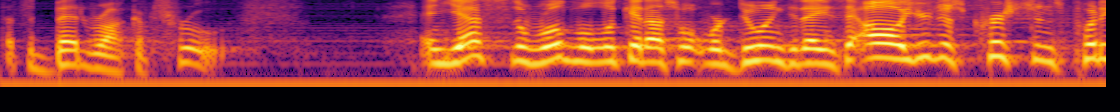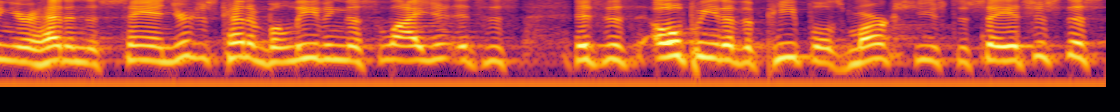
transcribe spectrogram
That's a bedrock of truth. And yes, the world will look at us, what we're doing today, and say, oh, you're just Christians putting your head in the sand. You're just kind of believing this lie. It's this, it's this opiate of the people, as Marx used to say. It's just this,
